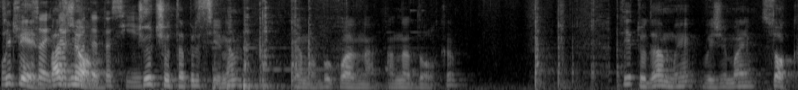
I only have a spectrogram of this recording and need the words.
теперь хочется даже возьмем вот это съесть. чуть-чуть апельсина, прямо буквально долка. И туда мы выжимаем сок.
